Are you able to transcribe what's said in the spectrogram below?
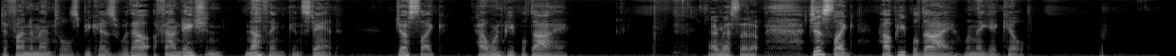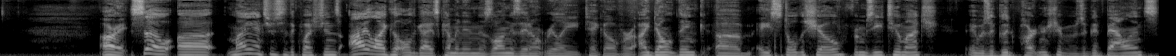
to fundamentals because without a foundation, nothing can stand. Just like how when people die, I messed that up. Just like how people die when they get killed. All right, so uh, my answers to the questions. I like the old guys coming in as long as they don't really take over. I don't think um, Ace stole the show from Z too much. It was a good partnership. It was a good balance,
